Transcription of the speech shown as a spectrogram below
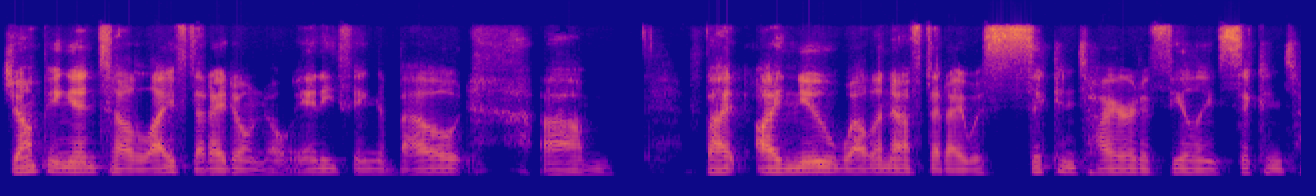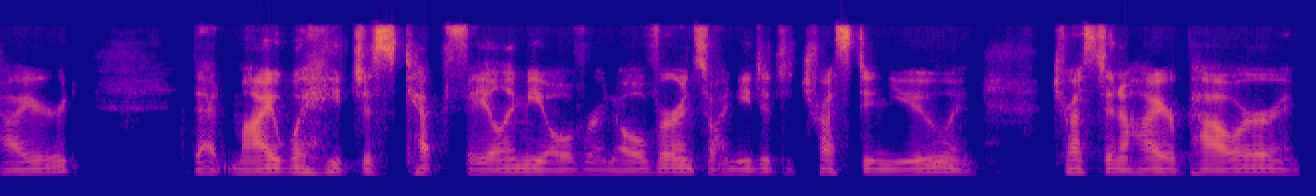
jumping into a life that I don't know anything about. Um, but I knew well enough that I was sick and tired of feeling sick and tired, that my way just kept failing me over and over. And so I needed to trust in you and trust in a higher power. And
